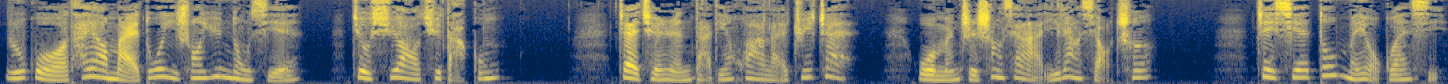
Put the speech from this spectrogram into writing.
如果他要买多一双运动鞋，就需要去打工。债权人打电话来追债，我们只剩下一辆小车。这些都没有关系，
